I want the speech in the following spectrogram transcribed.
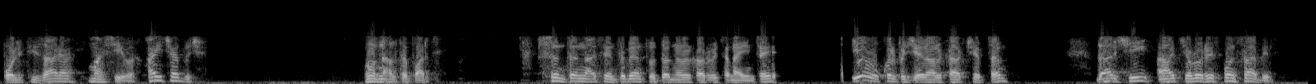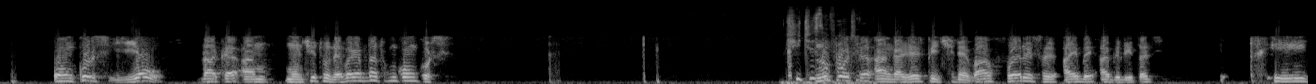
Politizarea masivă. Aici aduce. Nu în altă parte. Sunt în asentimentul domnilor care uită înainte. E o culpă generală că acceptăm, dar și a celor responsabili. Concurs, eu, dacă am muncit undeva, i-am dat un concurs. Și ce nu să poți facem? să angajezi pe cineva fără să aibă abilități. E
